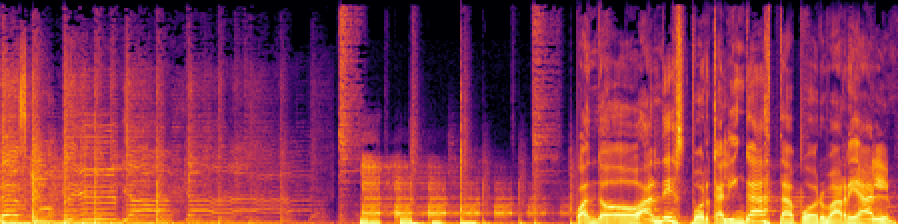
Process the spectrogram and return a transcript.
descubrir, viajar. Cuando andes por Calingasta, por Barreal,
